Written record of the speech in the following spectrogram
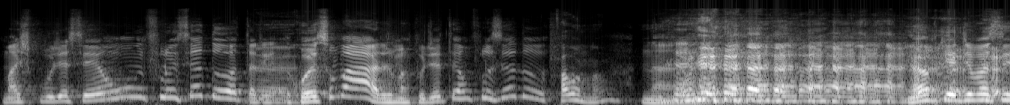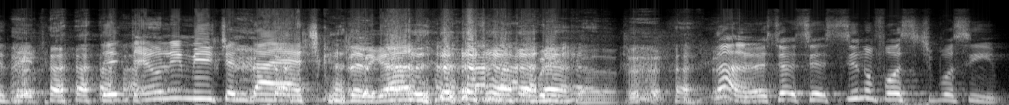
mas podia ser um influenciador, tá ligado? Eu conheço vários, mas podia ter um influenciador. Fala não. Não. não, porque, tipo assim, tem, tem, tem um limite ali da ética, tá ligado? Tô brincando. Não, se, se- se não fosse, tipo assim.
